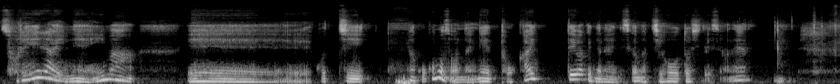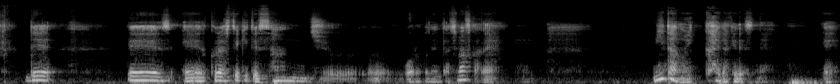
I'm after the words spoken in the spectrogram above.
それ以来ね、今、えー、こっち、まあ、ここもそんなにね、都会っていうわけじゃないんですけど、まあ、地方都市ですよね。うん、で、えーえー、暮らしてきて35、6年経ちますかね。見たの1回だけですね。え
